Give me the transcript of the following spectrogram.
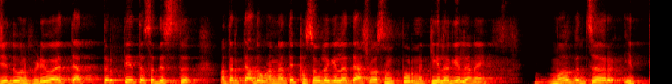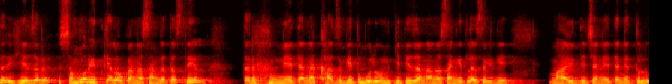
जे दोन व्हिडिओ आहेत त्यात तर ते तसं दिसतं. मात्र त्या दोघांना ते फसवलं गेलं ते आश्वासन पूर्ण केलं गेलं नाही. मग जर इत हे जर समोर इतक्या लोकांना सांगत असतील तर नेत्यांना खाजगीत बोलवून किती जणांना सांगितलं असेल की महायुतीच्या नेत्याने तू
